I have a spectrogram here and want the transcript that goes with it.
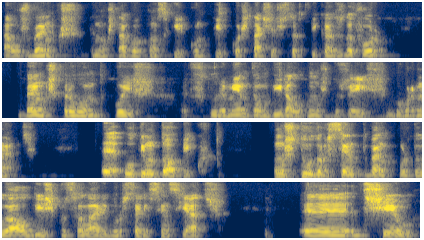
aos bancos que não estavam a conseguir competir com as taxas de certificados da Forro, bancos para onde depois futuramente vão vir alguns dos ex-governantes. Uh, último tópico. Um estudo recente do Banco de Portugal diz que o salário dos recém-licenciados uh, desceu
